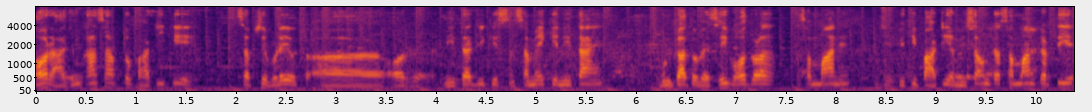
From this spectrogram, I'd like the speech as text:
और आज़म खान साहब तो पार्टी के सबसे बड़े और नेताजी के समय के नेता हैं। उनका तो वैसे ही बहुत बड़ा सम्मान है क्योंकि पार्टी हमेशा उनका सम्मान करती है।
